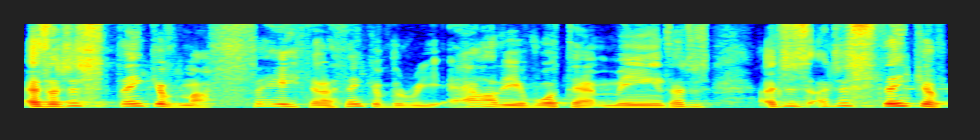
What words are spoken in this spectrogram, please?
as I just think of my faith and I think of the reality of what that means, I just, I just, I just think of,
